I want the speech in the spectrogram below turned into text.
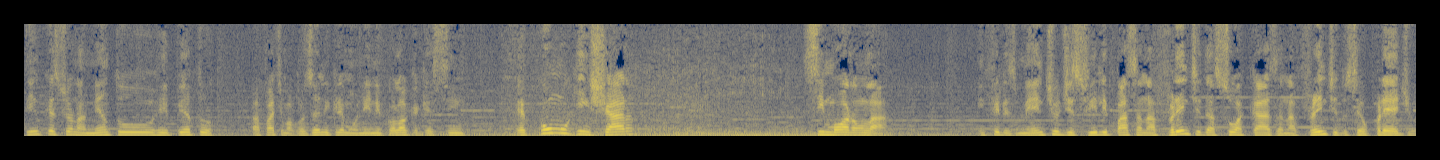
tem um questionamento, repito, a Fátima Rosane Cremonini coloca que assim, é como guinchar se moram lá. Infelizmente, o desfile passa na frente da sua casa, na frente do seu prédio.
